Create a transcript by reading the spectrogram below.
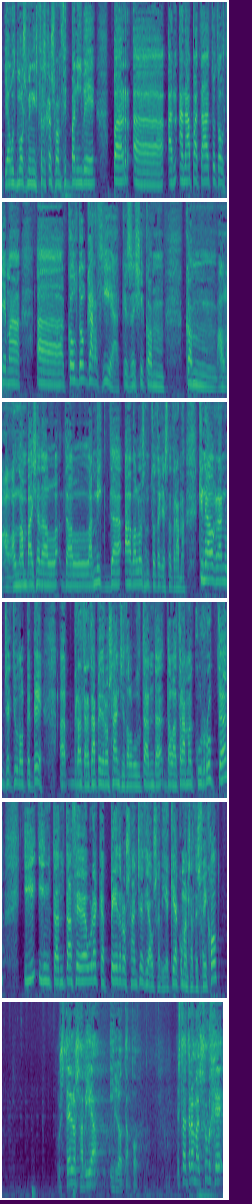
hi ha hagut molts ministres que s'ho han fet venir bé per eh, an anar a petar tot el tema eh, Coldo García, que és així com, com el, el nom vaja del, de l'amic d'Avalos amb tota aquesta trama. Quin era el gran objectiu del PP? Eh, retratar Pedro Sánchez al voltant de, de la trama corrupta i intentar fer veure que Pedro Sánchez ja ho sabia. Qui ha començat és Feijó? Usted lo sabía y lo tapó. Esta trama surge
